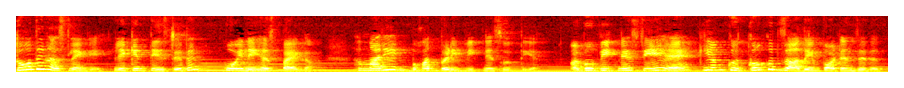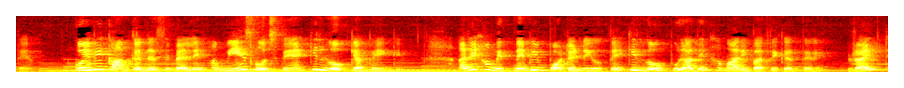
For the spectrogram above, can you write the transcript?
दो दिन हंस लेंगे लेकिन तीसरे दिन कोई नहीं हंस पाएगा। हमारी एक बहुत बड़ी वीकनेस होती है और वो वीकनेस ये है कि हम खुद को कुछ ज़्यादा इंपॉर्टेंस दे देते हैं। कोई भी काम करने से पहले हम ये सोचते हैं कि लोग क्या कहेंगे। अरे हम इतने भी इम्पोर्टेंट नहीं होते कि लोग पूरा दिन हमारी बातें करते रहे राइट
